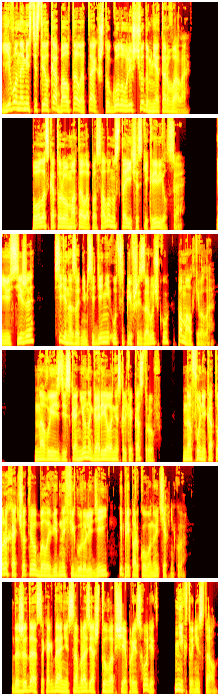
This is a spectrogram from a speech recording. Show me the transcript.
Его на месте стрелка болтало так, что голову лишь чудом не оторвало. Полос, которого мотало по салону, стоически кривился. Юси же, сидя на заднем сиденье, уцепившись за ручку, помалкивала. На выезде из каньона горело несколько костров, на фоне которых отчетливо было видно фигуры людей и припаркованную технику. Дожидаться, когда они сообразят, что вообще происходит, никто не стал.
